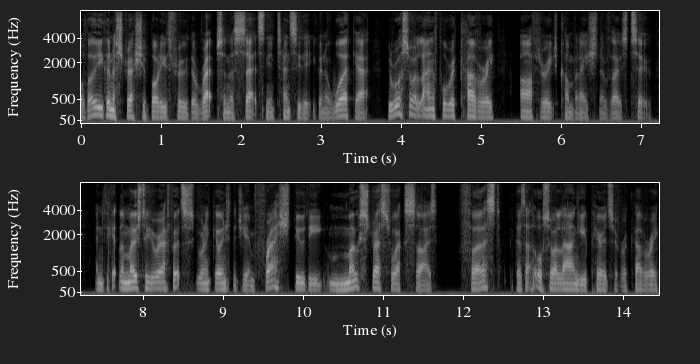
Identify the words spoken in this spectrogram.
although you're going to stress your body through the reps and the sets and the intensity that you're going to work at, you're also allowing for recovery after each combination of those two. And to get the most of your efforts, you want to go into the gym fresh, do the most stressful exercise first, because that's also allowing you periods of recovery,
